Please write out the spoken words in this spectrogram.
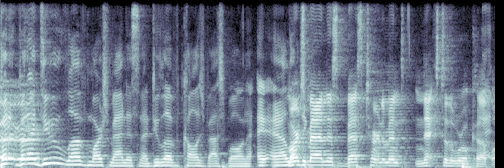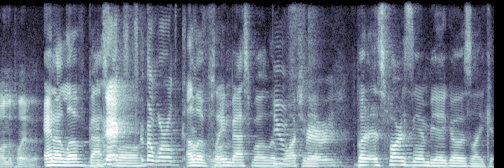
Me a river. But but I do love March Madness, and I do love college basketball, and I, and, and I love March the, Madness, best tournament next to the World Cup on the planet. and I love basketball. Next to the World Cup. I love playing basketball. I love you watching fairy. it. But as far as the NBA goes, like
